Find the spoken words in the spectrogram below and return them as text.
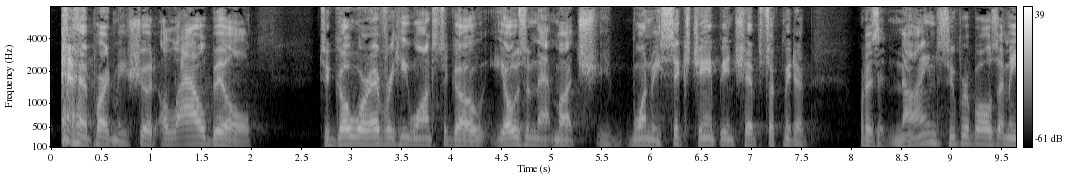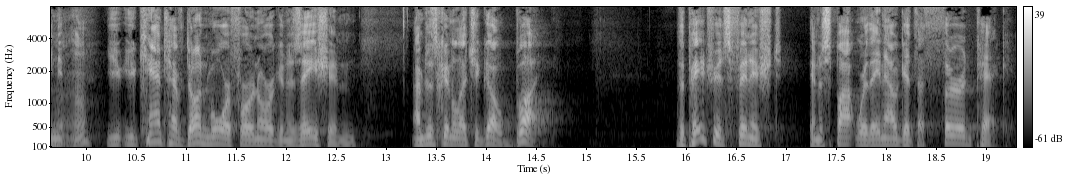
pardon me, should allow Bill to go wherever he wants to go. He owes him that much. He won me six championships, took me to what is it, nine Super Bowls? I mean, mm-hmm. you, you can't have done more for an organization I'm just going to let you go. But the Patriots finished in a spot where they now get the third pick.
